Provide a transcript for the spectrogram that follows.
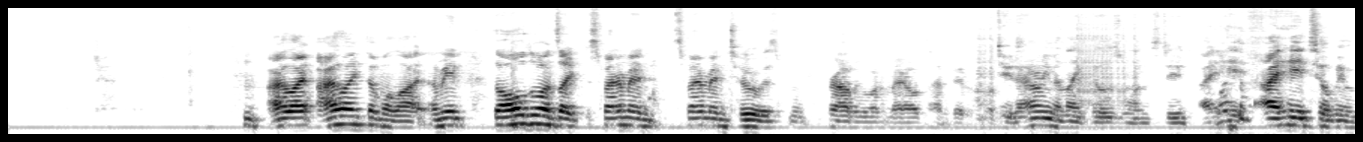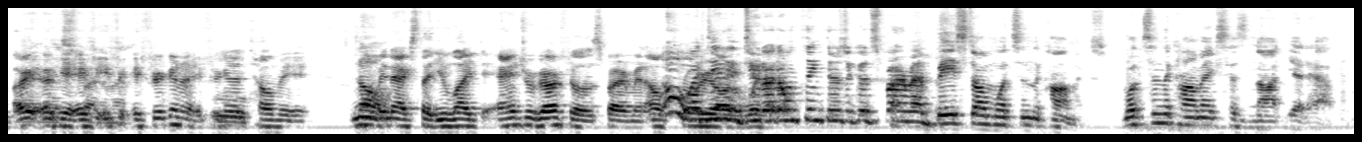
I like I like them a lot. I mean, the old ones like Spider Man Spider Man Two is probably one of my all time favorite movies. Dude, I don't even like those ones, dude. I What hate. the f- I hate Tobey Okay, Maguire. as okay if, if, if you're gonna if you're Ooh. gonna tell me No, Tell me next that you liked Andrew Garfield as Spider-Man. I'll no, I you out a didn't, dude. I don't think there's a good Spider-Man based on what's in the comics. What's in the comics has not yet happened.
